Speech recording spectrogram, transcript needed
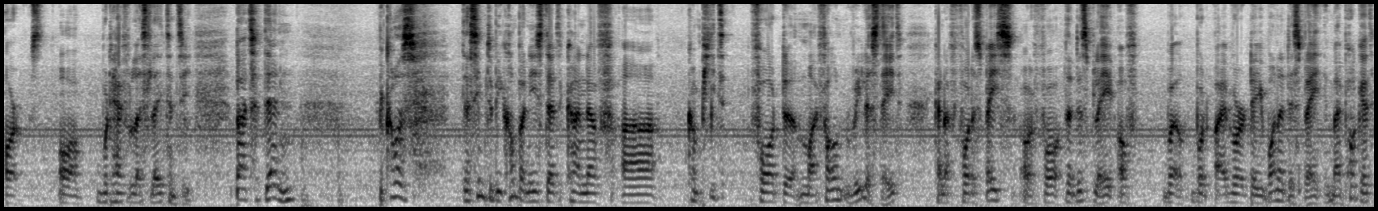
or, or would have less latency. But then, because there seem to be companies that kind of uh, compete for the, my phone real estate, kind of for the space or for the display of, well, whatever they want to display in my pocket,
